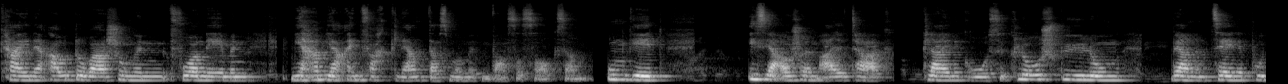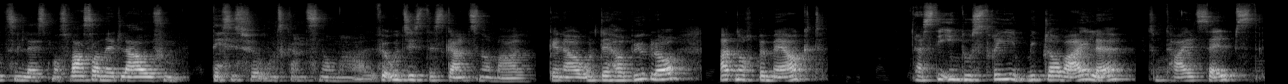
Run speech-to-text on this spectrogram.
keine Autowaschungen vornehmen. Wir haben ja einfach gelernt, dass man mit dem Wasser sorgsam umgeht. Ist ja auch schon im Alltag. Kleine, große Klospülung. Während dem Zähneputzen lässt man das Wasser nicht laufen. Das ist für uns ganz normal. Für uns ist das ganz normal. Genau. Und der Herr Bügler hat noch bemerkt, dass die Industrie mittlerweile zum Teil selbst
